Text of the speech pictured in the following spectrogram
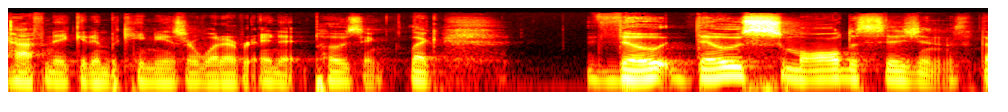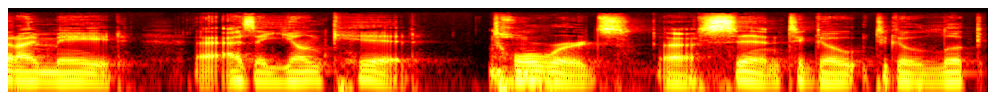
half naked in bikinis or whatever in it posing. Like th- those small decisions that I made as a young kid. Towards uh, sin to go to go look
